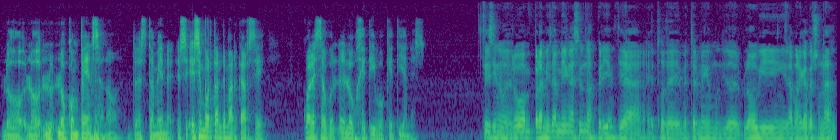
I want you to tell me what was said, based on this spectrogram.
lo, compensa, ¿no? Entonces también es, importante marcarse cuál es el objetivo que tienes. Sí, sí, no, luego para mí también ha sido una experiencia esto de meterme en el mundillo del blogging y la marca personal.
